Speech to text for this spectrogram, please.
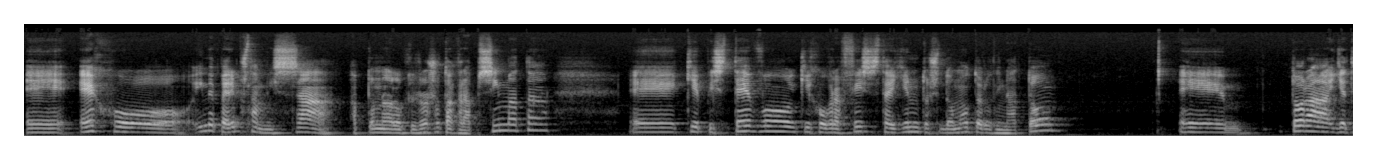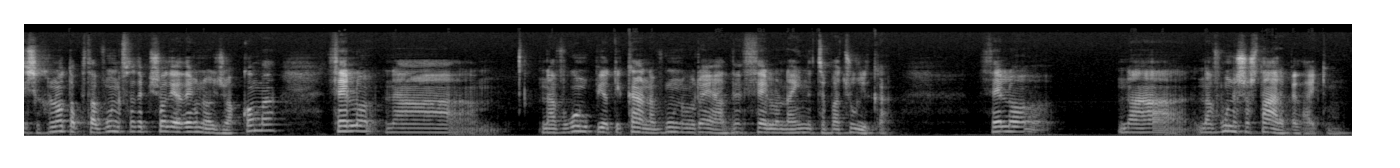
ε, έχω, είμαι περίπου στα μισά από το να ολοκληρώσω τα γραψίματα ε, και πιστεύω και οι ηχογραφήσεις θα γίνουν το συντομότερο δυνατό. Ε, τώρα για τη συχνότητα που θα βγουν αυτά τα επεισόδια δεν γνωρίζω ακόμα. Θέλω να, να βγουν ποιοτικά, να βγουν ωραία. Δεν θέλω να είναι τσαπατσούλικα. Θέλω να, να βγουν σωστά ρε παιδάκι μου.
